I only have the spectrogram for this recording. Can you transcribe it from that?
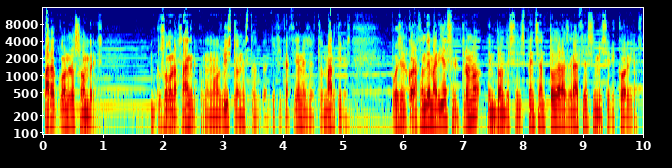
para con los hombres, incluso con la sangre, como hemos visto en estas beatificaciones, estos mártires. Pues el corazón de María es el trono en donde se dispensan todas las gracias y misericordias.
